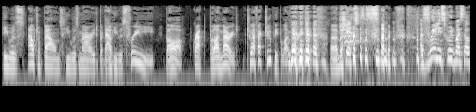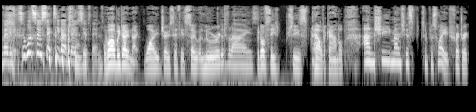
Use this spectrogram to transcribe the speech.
he was out of bounds. He was married, but now he was free. Ah, crap, but I'm married. To in fact, two people I'm married. um, Shit. I've really screwed myself over here. So what's so sexy about Joseph then? well, we don't know why Joseph is so alluring. Beautiful eyes. But obviously, she's held a candle, and she manages to persuade Frederick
